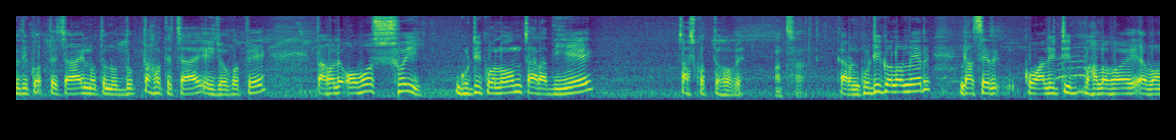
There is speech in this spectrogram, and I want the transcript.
যদি করতে চায় নতুন উদ্যোক্তা হতে চায় এই জগতে তাহলে অবশ্যই গুটি কলম চারা দিয়ে চাষ করতে হবে। আচ্ছা। কারণ গুটি কলমের গাছের কোয়ালিটি ভালো হয় এবং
